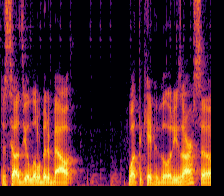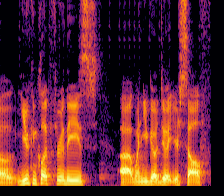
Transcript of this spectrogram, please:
just tells you a little bit about what the capabilities are. So you can click through these uh, when you go do it yourself,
